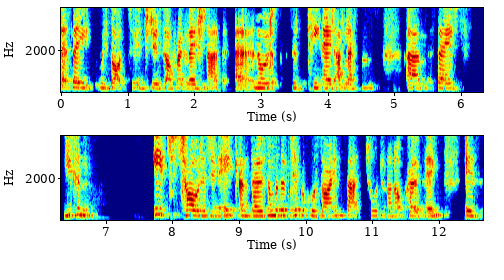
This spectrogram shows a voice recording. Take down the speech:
let's say we start to introduce self-regulation at an old teenage adolescence um, stage you can each child is unique and so some of the typical signs that children are not coping is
